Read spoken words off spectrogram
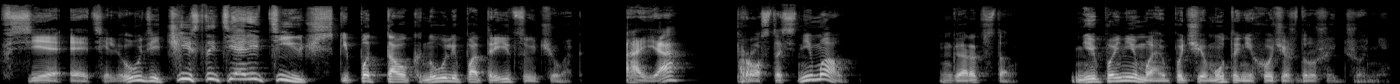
Все эти люди чисто теоретически подтолкнули Патрицию, чувак. А я просто снимал. Гаррет встал. Не понимаю, почему ты не хочешь дружить, Джонни.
